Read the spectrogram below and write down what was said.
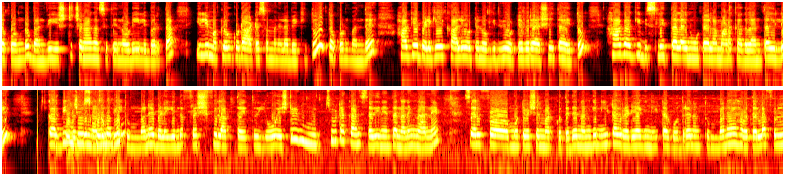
ತಕೊಂಡು ಬಂದ್ವಿ. ಎಷ್ಟು ಚೆನ್ನಾಗ್ ಅನ್ಸುತ್ತೆ ನೋಡಿ, ಇಲ್ಲಿ ಬರ್ತಾ. ಇಲ್ಲಿ ಮಕ್ಳಿಗೂ ಕೂಡ ಆಟ ಸಾಮಾನೆಲ್ಲ ಬೇಕಿತ್ತು, ತಕೊಂಡ್ ಬಂದೆ. ಹಾಗೆ ಬೆಳಿಗ್ಗೆ ಖಾಲಿ ಹೋಟೆಲ್ ಹೋಗಿದ್ವಿ, ಹೊಟ್ಟೆ ಬೇರೆ ಹಸಿತಾ ಇತ್ತು. ಹಾಗಾಗಿ ಬಿಸಿಲಿತ್ತಲ್ಲ, ಇನ್ನು ಊಟ ಎಲ್ಲ ಮಾಡೋಕ್ಕಾಗಲ್ಲ ಅಂತ ಇಲ್ಲಿ ಕಬ್ಬಿನ ಜ್ಯೂಸ್ ತುಂಬಾನೇ ಬೆಳಗ್ಗೆಯಿಂದ ಫ್ರೆಶ್ ಫೀಲ್ ಆಗ್ತಾ ಇತ್ತು. ಅಯ್ಯೋ ಎಷ್ಟು ಕ್ಯೂಟ್ ಆಗಿ ಕಾಣಿಸ್ತಾ ಇದೀನಿ ಅಂತ ನನಗೆ ನಾನೇ ಸೆಲ್ಫ್ ಮೋಟಿವೇಶನ್ ಮಾಡ್ಕೋತಿದ್ದೆ ನನಗೆ ನೀಟಾಗಿ ರೆಡಿಯಾಗಿ ನೀಟಾಗಿ ಹೋದ್ರೆ ನಂಗೆ ತುಂಬಾನೇ ಅವತ್ತೆಲ್ಲ ಫುಲ್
